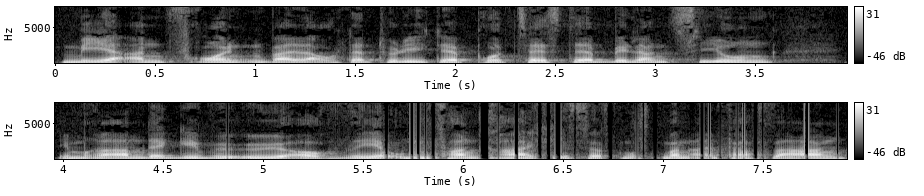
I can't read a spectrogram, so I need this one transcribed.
mehr anfreunden, weil auch natürlich der Prozess der Bilanzierung im Rahmen der GWÖ auch sehr umfangreich ist. Das muss man einfach sagen.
